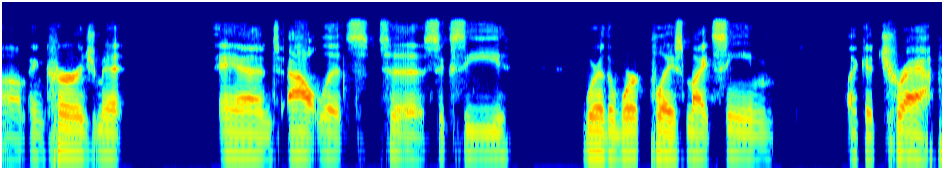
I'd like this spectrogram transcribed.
um, encouragement and outlets to succeed where the workplace might seem like a trap.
